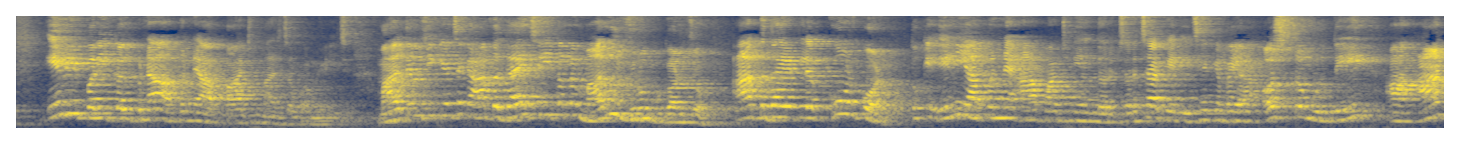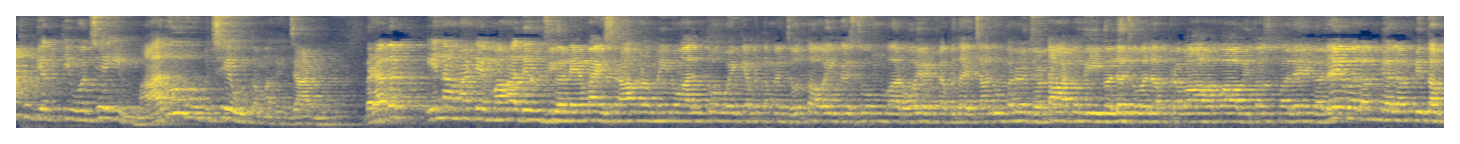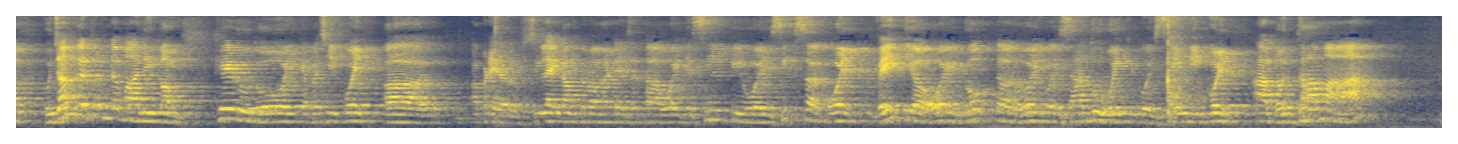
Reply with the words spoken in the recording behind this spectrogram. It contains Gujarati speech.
એવી પરિકલ્પના આપણને આ પાઠમાં જોવા મળી છે. મહાદેવજી કહે છે કે આ બધાય છે એ તમે મારું જ રૂપ ગણજો. આ બધા એટલે કોણ કોણ? તો કે એની આપણને આ પાઠની અંદર ચર્ચા કરી છે કે ભાઈ આ અષ્ટમૂર્તિ, આ આઠ વ્યક્તિઓ છે એ મારું રૂપ છે એવું તમારે જાણવું. બરાબર? એના માટે મહાદેવજી અને એમાંય શ્રાવણ મહિનો હાલતો હોય કે તમે જોતા હોય કે સોમવાર હોય એટલે બધાય ચાલુ કરે જટાટવી ગલજ વલ પ્રવાહ પાવિતસ્ફલે ગલે વલંબ્ય લંબિતમ ભુજંગતંડ માલિકમ. ખેડૂત હોય કે પછી કોઈ આપણે સિલાઈ કામ કરવા માટે જતા હોય કે શિલ્પી હોય, શિક્ષક હોય, વૈદ્ય હોય, ડોક્ટર હોય, કોઈ સાધુ હોય કે કોઈ સૈનિક હોય, આ બધામાં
